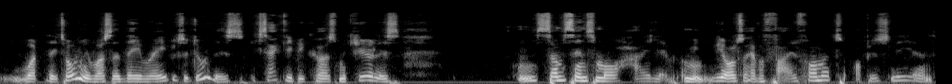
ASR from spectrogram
what they told me was that they were able to do this exactly because Mercurial is in some sense more high level. I mean, we also have a file format, obviously, and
